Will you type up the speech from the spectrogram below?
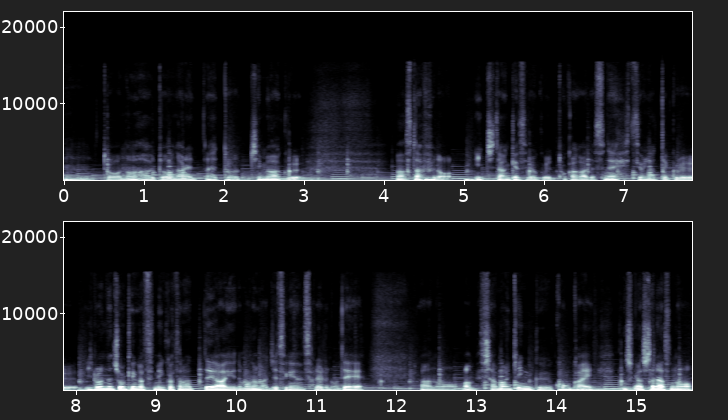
うんと、ノウハウとなれ、えっ、ー、と、チームワーク、まあ、スタッフの一致団結力とかがですね、必要になってくる、いろんな条件が積み重なって、ああいうものが実現されるので、あの、まあ、シャーマンキング、今回、もしかしたら、その、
